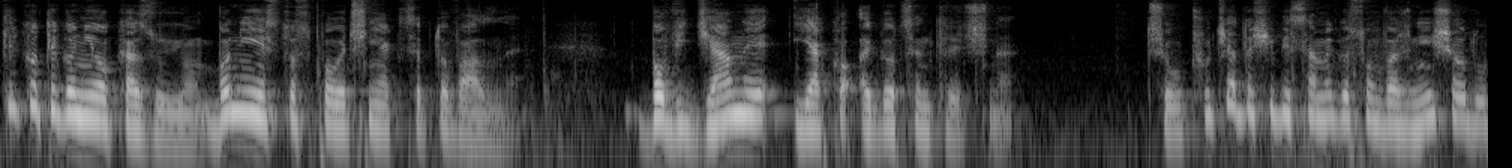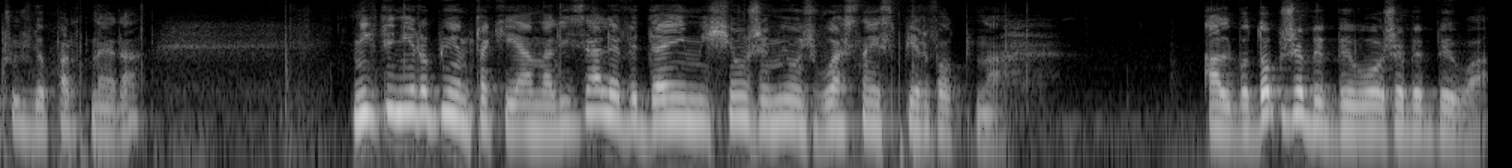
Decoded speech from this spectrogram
tylko tego nie okazują, bo nie jest to społecznie akceptowalne, bo widziane jako egocentryczne. Czy uczucia do siebie samego są ważniejsze od uczuć do partnera? Nigdy nie robiłem takiej analizy, ale wydaje mi się, że miłość własna jest pierwotna. Albo dobrze by było, żeby była,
